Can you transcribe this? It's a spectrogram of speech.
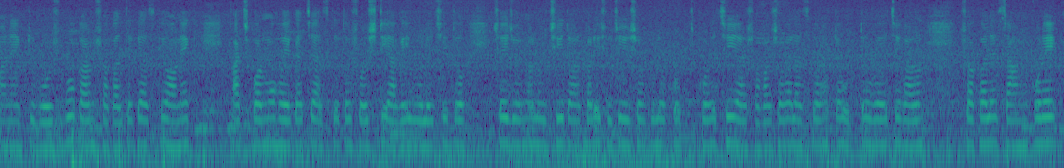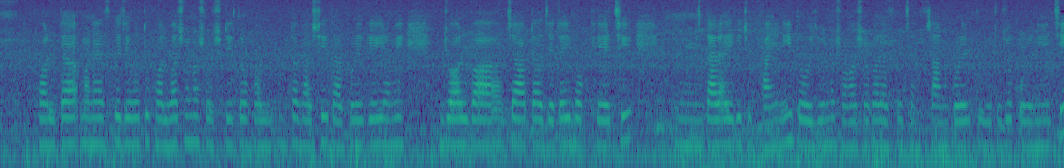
মানে একটু বসবো, কারণ সকাল থেকে আজকে অনেক কাজকর্ম হয়ে গেছে। আজকে তো ষষ্ঠী আগেই বলেছি, তো সেই জন্য লুচি, তরকারি সুচি এইসবগুলো করেছি। আর সকাল সকাল আজকে অনেকটা উঠতেও হয়েছে, কারণ সকালে স্নান করে ফলটা মানে আজকে যেহেতু ফল ভাসানো, ষষ্ঠী তো ফলটা ভাসি, তারপরে গিয়েই আমি জল বা চাটা যেটাই হোক খেয়েছি। তার আগে কিছু খাইনি, তো ওই জন্য সকাল সকাল আজকে স্নান করে পুজো টুজো করে নিয়েছি।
